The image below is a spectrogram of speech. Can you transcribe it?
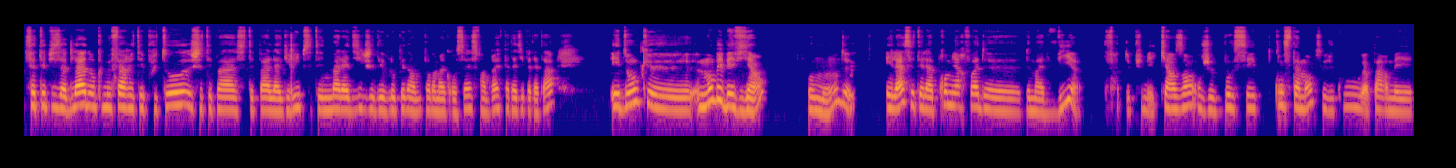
cet épisode-là, donc me fait arrêter plus tôt. C'était pas, c'était pas la grippe, c'était une maladie que j'ai développée pendant ma grossesse. Enfin bref, patati patata. Et donc, euh, mon bébé vient au monde. Et là, c'était la première fois de, de ma vie, depuis mes 15 ans, où je bossais constamment. Parce que du coup, à part mes.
